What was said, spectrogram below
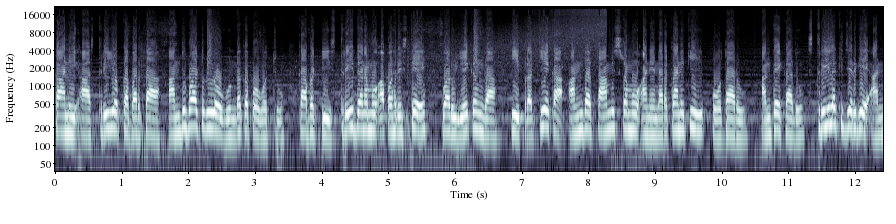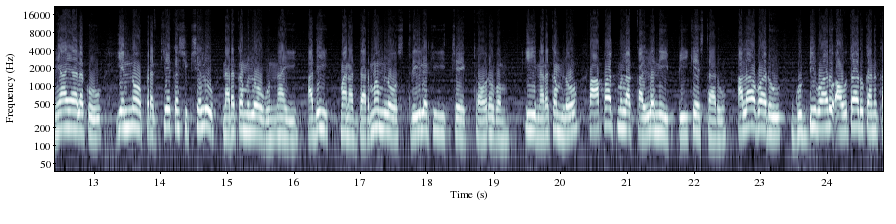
కానీ ఆ స్త్రీ యొక్క భర్త అందుబాటులో ఉండకపోవచ్చు. కాబట్టి స్త్రీ ధనము అపహరిస్తే వారు ఏకంగా ఈ ప్రత్యేక అంధ తామిశ్రము అనే నరకానికి పోతారు. అంతేకాదు స్త్రీలకి జరిగే అన్యాయాలకు ఎన్నో ప్రత్యేక శిక్షలు నరకంలో ఉన్నాయి. అది మన ధర్మంలో స్త్రీలకి ఇచ్చే గౌరవం. ఈ నరకంలో పాపాత్ముల కళ్ళని పీకేస్తారు. అలా వారు గుడ్డివారు అవుతారు కనుక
